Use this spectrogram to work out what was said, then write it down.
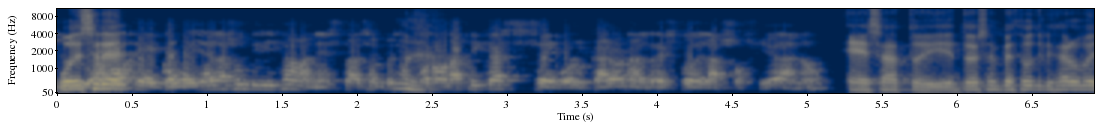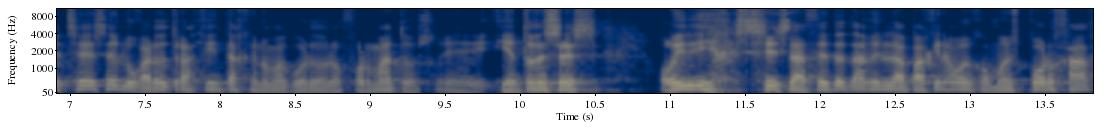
Puede ser que como ya las utilizaban estas empresas pornográficas, se volcaron al resto de la sociedad, ¿no? Exacto, y entonces empezó a utilizar VHS en lugar de otras cintas que no me acuerdo los formatos. Eh, y entonces es, hoy día, si se acepta también en la página web como es Pornhub,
